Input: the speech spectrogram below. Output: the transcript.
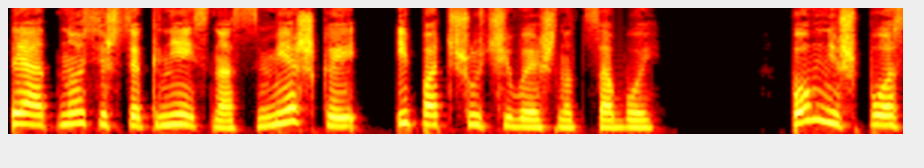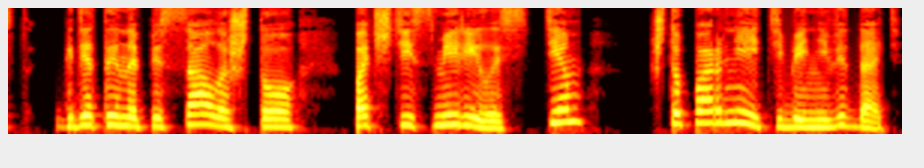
Ты относишься к ней с насмешкой и подшучиваешь над собой. Помнишь пост, где ты написала, что почти смирилась с тем, что парней тебе не видать,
